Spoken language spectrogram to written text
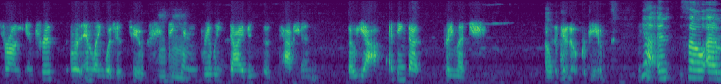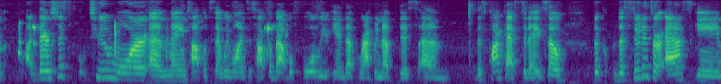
strong interests or in languages too. Mm-hmm. They can really dive into those passions. So yeah, I think that's pretty much okay. a good overview. Yeah, and so um, there's just two more um, main topics that we wanted to talk about before we end up wrapping up this um, this podcast today. So the the students are asking,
